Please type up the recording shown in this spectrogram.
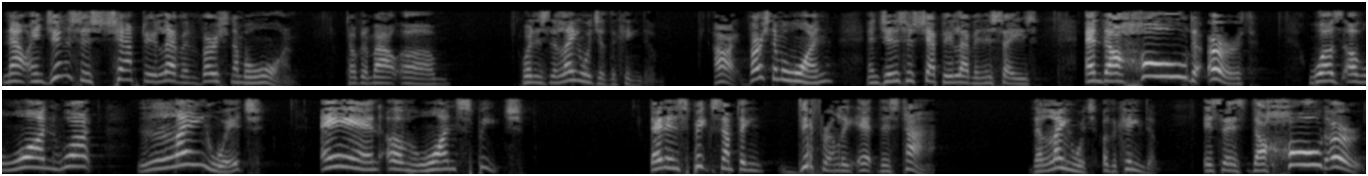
Now, in Genesis chapter 11, verse number 1, talking about um, what is the language of the kingdom. All right, verse number 1 in Genesis chapter 11, it says, And the whole earth was of one what? Language and of one speech. They didn't speak something differently at this time. The language of the kingdom. It says the whole earth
